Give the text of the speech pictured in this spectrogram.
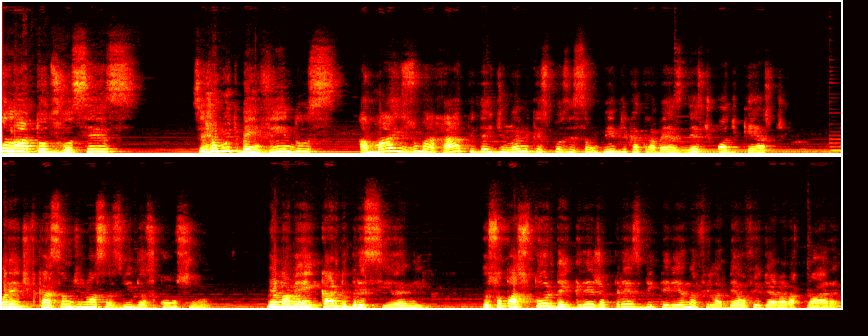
Olá a todos vocês, sejam muito bem-vindos a mais uma rápida e dinâmica exposição bíblica através deste podcast para edificação de nossas vidas com o Senhor. Meu nome é Ricardo Bresciani, eu sou pastor da Igreja Presbiteriana Filadélfia de Araraquara,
